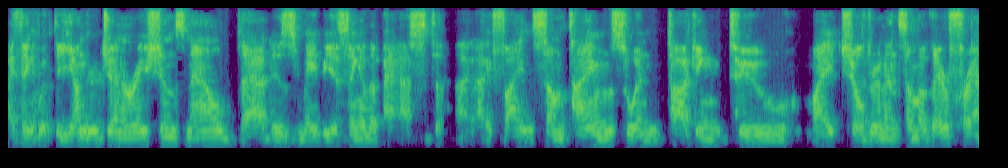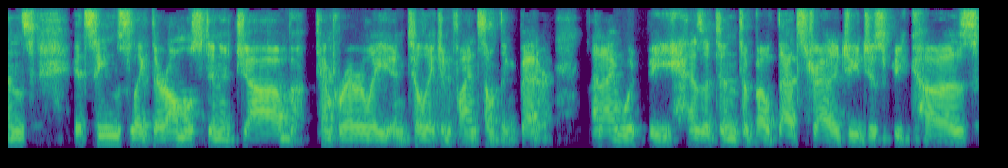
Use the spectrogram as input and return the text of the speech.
I think with the younger generations now, that is maybe a thing of the past. I, I find sometimes when talking to my children and some of their friends, it seems like they're almost in a job temporarily until they can find something better. And I would be hesitant about that strategy just because,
